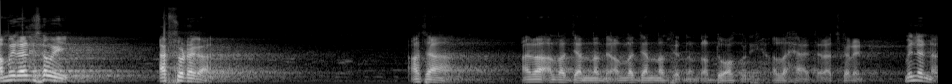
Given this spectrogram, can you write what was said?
আমির আলী সাহেব, একশো টাকা। আচ্ছা আল্লাহ আল্লাহ জান্নাত আল্লাহ জান্নাত আল্লাহ দোয়া করি, আল্লাহ হ্যাঁ রাজ করেন। বুঝলেন না?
